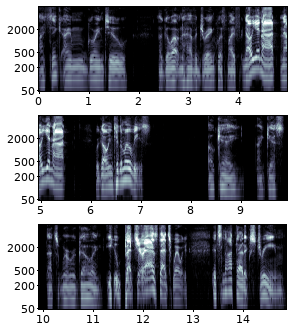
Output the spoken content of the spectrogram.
I think I'm going to uh, go out and have a drink with my. Fr- no, you're not. No, you're not. We're going to the movies. Okay, I guess that's where we're going. You bet your ass that's where we're. It's not that extreme.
